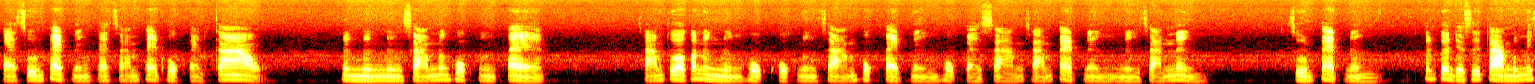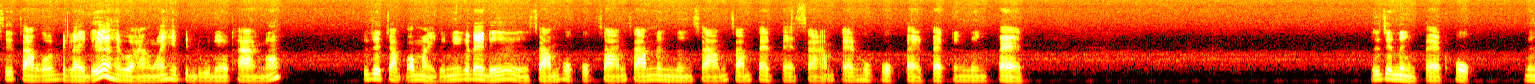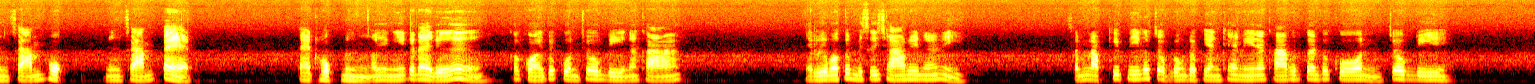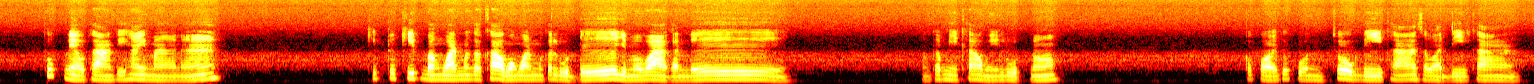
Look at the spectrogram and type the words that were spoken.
แปดศูนย์แปดหนึ่งแปดสามแปดหกแปดเก้าหนึ่งหนึ่งหนึ่งสามหนึ่งหกหนึ่งแปด สามตัวก็หนึ่งหนึ่งหกหกหนึ่งสามหกแปดหนึ่งหกแปดสามสามแปดหนึ่งหนึ่งสามหนึ่งศูนย์แปดหนึ่งเพื่อนๆจะซื้อตามหรือไม่ซื้อตามก็ไม่เป็นไรเด้อให้วางไว้ให้เป็นดูแนวทางเนาะหรือจะจับเอาใหม่ตรงนี้ก็ได้เด้อสามหกหกสามสามหนึ่งหนึ่งสามสามแปดแปดสามแปดหกหกแปดแปดหนึ่งหนึ่งแปดหรือจะหนึ่งแปดหกหนึ่งสามหกหนึ่งสามแปดแปดหกหนึ่งเอาอย่างนี้ก็ได้เด้อ ก็ขอให้ทุกคนโชคดีนะคะ อย่าลืมมาขึ้นไปซื้อเช้าด้วยนะนี่สำหรับคลิปนี้ก็จบลงแต่เพียงแค่นี้นะคะ เพื่อนๆทุกคนโชคดี ทุกแนวทางที่ให้มานะ คลิปทุกคลิปบางวันมันก็เข้าบางวันมันก็หลุดเด้ออย่ามาว่ากันเด้อมันก็มีเข้ามีหลุดเนาะก็ขอให้ทุกคนโชคดีค่ะ สวัสดีค่ะ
